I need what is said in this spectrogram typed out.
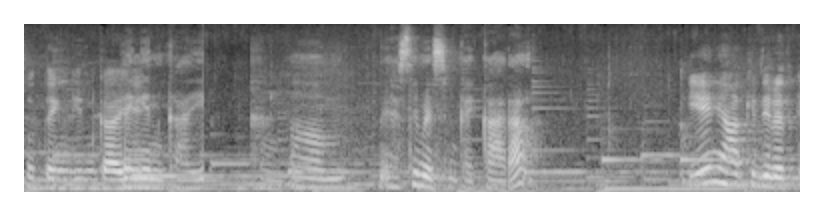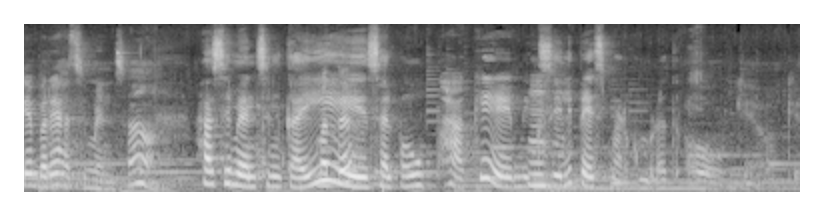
ಸೊ ತೆಂಗಿನಕಾಯಿ. ತೆಂಗಿನಕಾಯಿ. ಹಸಿಮೆಣಸಿನ್ಕಾಯಿ ಖಾರ. ಏನು ಹಾಕಿದಿರ ಅದಕ್ಕೆ? ಬರೀ ಹಸಿಮೆಣಸಾ? ಹಸಿಮೆಣಸಿನ್ಕಾಯಿ ಸ್ವಲ್ಪ ಉಪ್ಪು ಹಾಕಿ ಮಿಕ್ಸಿಲಿ ಪೇಸ್ಟ್ ಮಾಡ್ಕೊಂಡ್ಬಿಡೋದು. Okay okay.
